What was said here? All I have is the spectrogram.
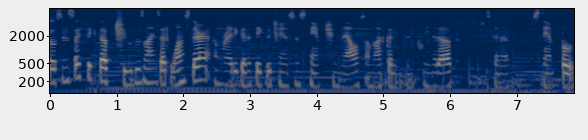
So since I picked up two designs at once there, I'm already gonna take the chance and stamp two nails. I'm not gonna even clean it up. I'm just gonna stamp both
